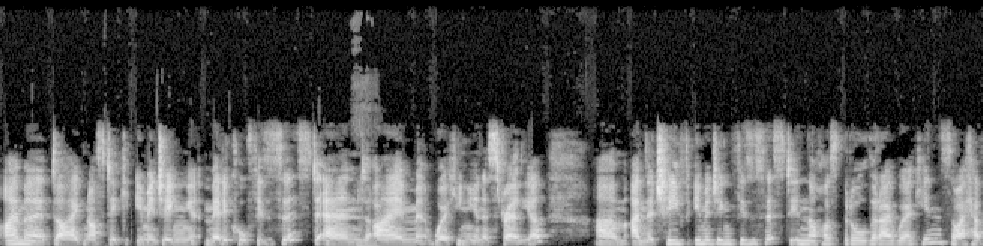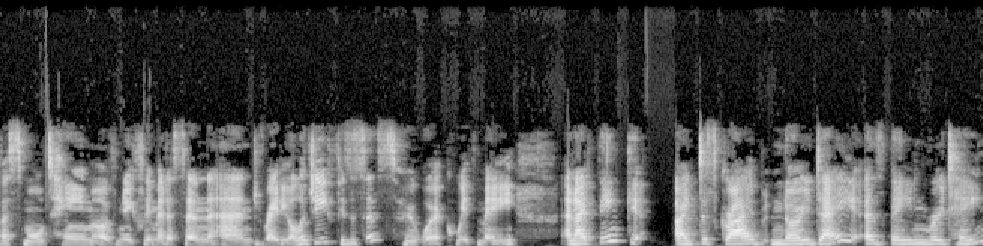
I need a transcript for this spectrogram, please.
I'm a diagnostic imaging medical physicist and mm. I'm working in Australia. Um, I'm the chief imaging physicist in the hospital that I work in. So I have a small team of nuclear medicine and radiology physicists who work with me. And I think I describe no day as being routine.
